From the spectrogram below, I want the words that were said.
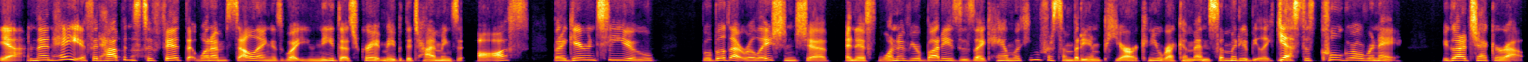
Yeah. And then, hey, if it happens to fit that what I'm selling is what you need, that's great. Maybe the timing's off, but I guarantee you, we'll build that relationship. And if one of your buddies is like, hey, I'm looking for somebody in PR, can you recommend somebody? You'll be like, yes, this cool girl, Renee. You got to check her out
